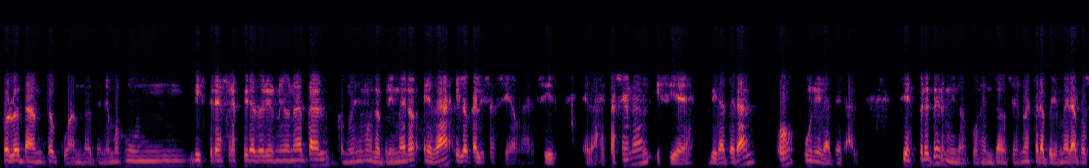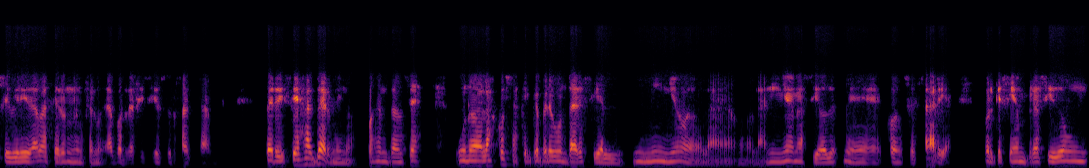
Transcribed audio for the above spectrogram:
por lo tanto, cuando tenemos un distrés respiratorio neonatal, como decimos, lo primero, edad y localización, es decir, edad estacional y si es bilateral o unilateral. Si es pretérmino, pues entonces nuestra primera posibilidad va a ser una enfermedad por déficit surfactante. Pero ¿y si es a término? Pues entonces una de las cosas que hay que preguntar es si el niño o la, niña nació eh, con cesárea, porque siempre ha sido un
